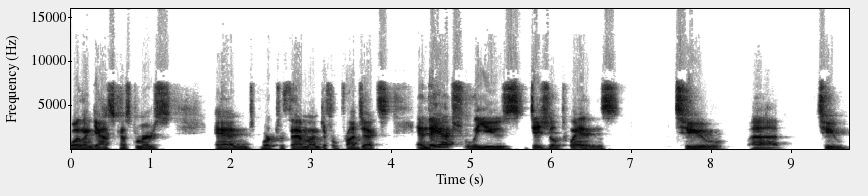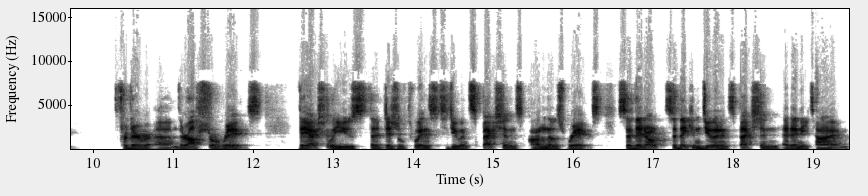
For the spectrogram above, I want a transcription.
oil and gas customers and worked with them on different projects, and they actually use digital twins to uh, to for their um, their offshore rigs they actually use the digital twins to do inspections on those rigs. So they don't, so they can do an inspection at any time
